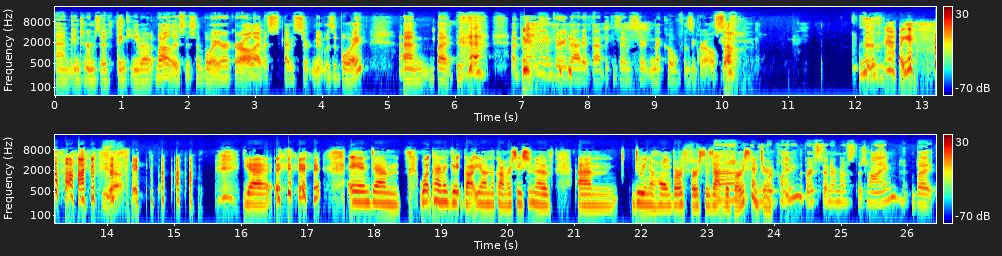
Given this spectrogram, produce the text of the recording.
Um, in terms of thinking about, well, is this a boy or a girl? I was I was certain it was a boy, um, but apparently I'm very bad at that because I was certain that Cove was a girl. So yeah, I was yeah. the same. yeah. and um, what kind of get got you on the conversation of um doing a home birth versus at the birth center? we were planning the birth center most of the time, but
